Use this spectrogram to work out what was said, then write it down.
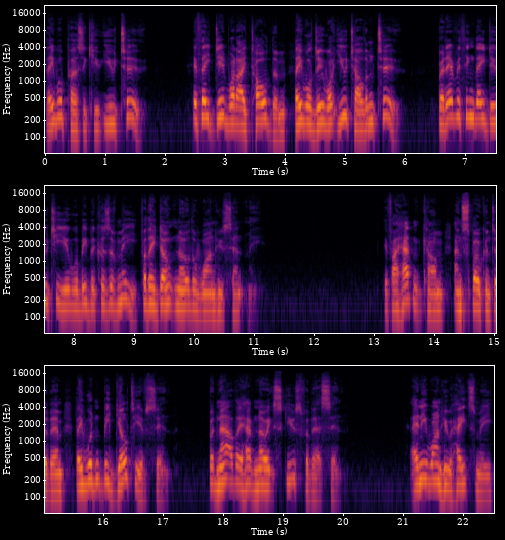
they will persecute you too. If they did what I told them, they will do what you tell them too. But everything they do to you will be because of me, for they don't know the one who sent me. If I hadn't come and spoken to them, they wouldn't be guilty of sin. But now they have no excuse for their sin. Anyone who hates me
